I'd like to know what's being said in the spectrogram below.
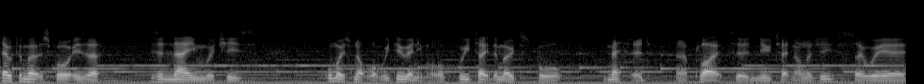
Delta Motorsport is a, is a name which is almost not what we do anymore. We take the motorsport method and apply it to new technologies. So we're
